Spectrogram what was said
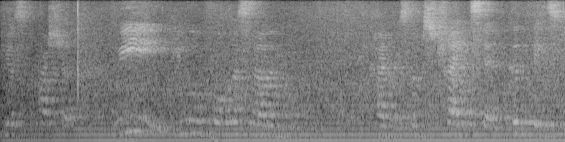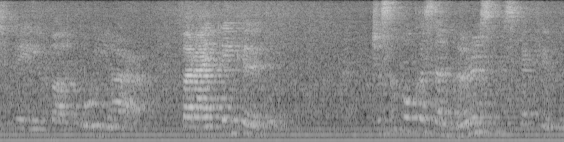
previous question, we, you focus on kind of some strengths and good things today about OER, but I think uh, just focus on learner's perspective,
